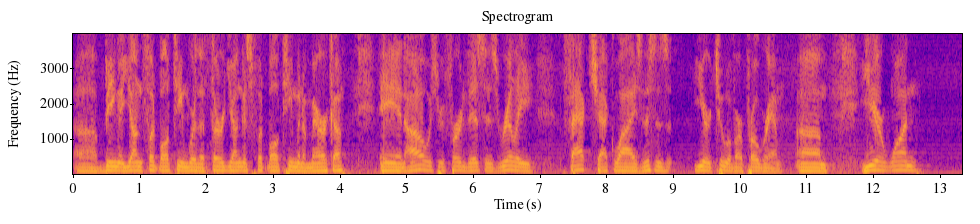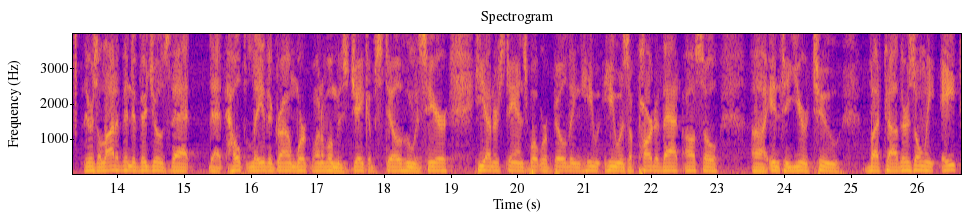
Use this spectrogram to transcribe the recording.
uh, being a young football team, we're the third youngest football team in America. And I always refer to this as really fact check wise, this is year two of our program. Um, year one, there's a lot of individuals that that helped lay the groundwork. One of them is Jacob Still, who was here. He understands what we're building. He he was a part of that also uh, into year two. But uh, there's only eight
